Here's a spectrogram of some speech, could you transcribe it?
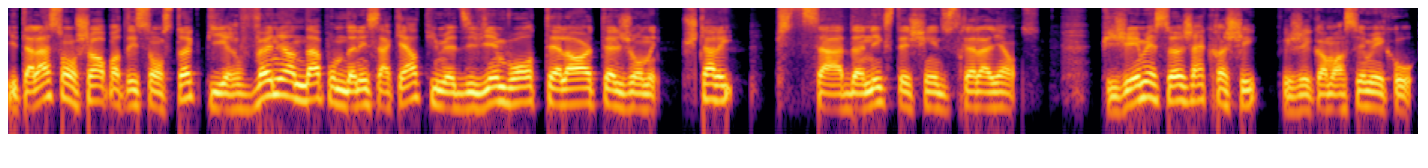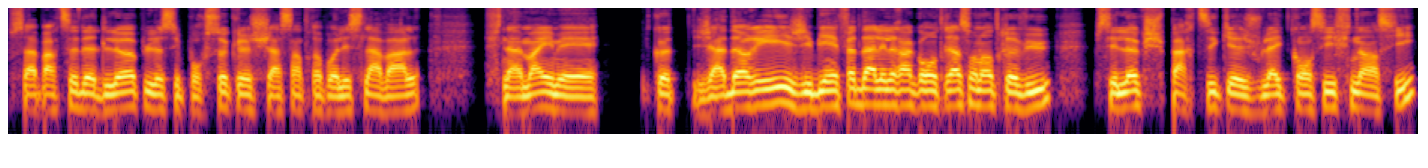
il est allé à son char porter son stock, puis il est revenu en dedans pour me donner sa carte, puis il m'a dit Viens me voir telle heure, telle journée. Je suis allé. Puis ça a donné que c'était chez Industriel Alliance. Puis j'ai aimé ça, j'ai accroché, puis j'ai commencé mes cours. C'est à partir de là, puis là, c'est pour ça que je suis à Centropolis Laval. Finalement, il m'a- Écoute, j'ai adoré, j'ai bien fait d'aller le rencontrer à son entrevue. Puis c'est là que je suis parti que je voulais être conseiller financier.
